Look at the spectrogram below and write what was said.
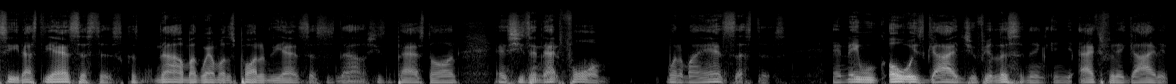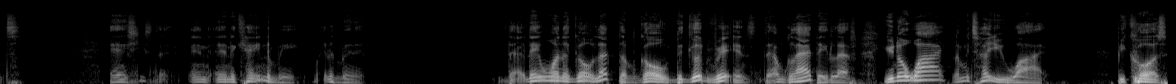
See, that's the ancestors. Because now my grandmother's part of the ancestors now. She's passed on and she's in that form, one of my ancestors. And they will always guide you if you're listening and you ask for their guidance. And she said, and, and it came to me, wait a minute. They want to go, let them go. The good riddance. I'm glad they left. You know why? Let me tell you why. Because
